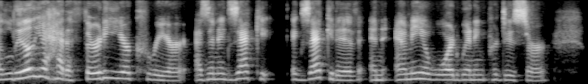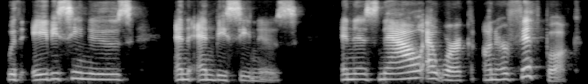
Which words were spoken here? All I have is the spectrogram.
A'Lelia had a 30 year career as an execu- executive and Emmy Award winning producer with ABC News and NBC News and is now at work on her fifth book,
